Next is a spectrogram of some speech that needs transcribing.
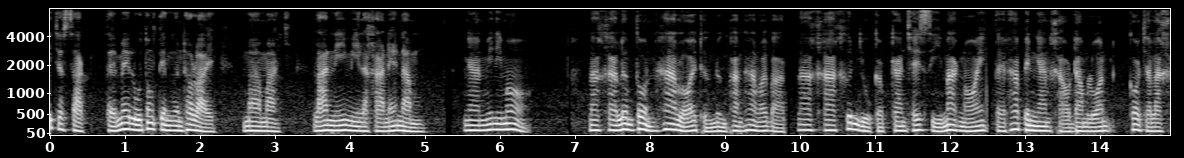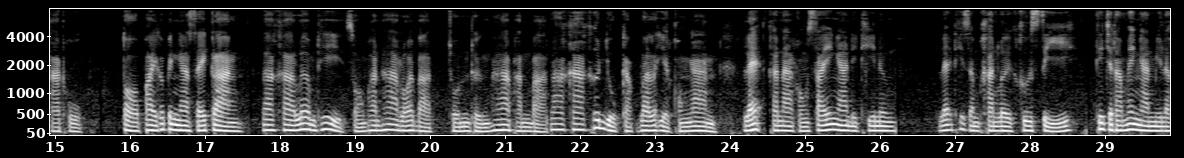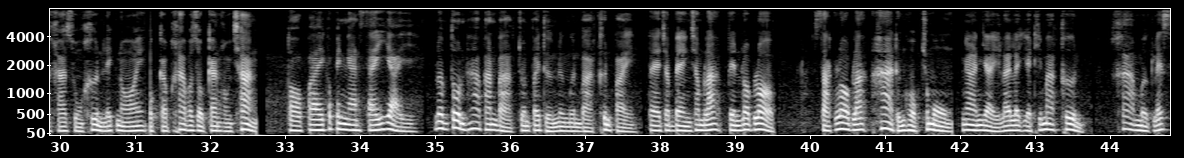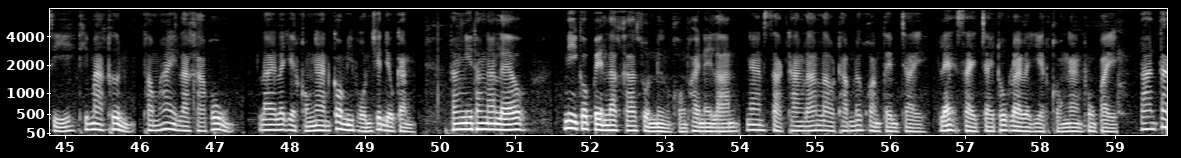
คิดจะสักแต่ไม่รู้ต้องเตรียมเงินเท่าไหร่ มามาร้านนี้มีราคาแนะนำงานมินิมอลราคาเริ่มต้น 500 ถึง 1,500 บาท ราคาขึ้นอยู่กับการใช้สีมากน้อย แต่ถ้าเป็นงานขาวดำล้วนก็จะราคาถูก ต่อไปก็เป็นงานไซส์กลาง ราคาเริ่มที่ 2,500 บาท จนถึง 5,000 บาท ราคาขึ้นอยู่กับรายละเอียดของงาน และขนาดของไซส์งานอีกทีหนึ่งและที่สำคัญเลยคือสี ที่จะทำให้งานมีราคาสูงขึ้นเล็กน้อยบวกกับค่าประสบการณ์ของช่าง ต่อไปก็เป็นงานไซส์ใหญ่ เริ่มต้น 5,000 บาทจนไปถึง 10,000 บาทขึ้นไป แต่จะแบ่งชำระเป็นรอบๆ สักรอบละ 5-6 ชั่วโมง งานใหญ่รายละเอียดที่มากขึ้น ค่าหมึกและสีที่มากขึ้นทำให้ราคาพุ่ง รายละเอียดของงานก็มีผลเช่นเดียวกัน ทั้งนี้ทั้งนั้นแล้ว นี่ก็เป็นราคาส่วนหนึ่งของภายในร้าน งานสักทางร้านเราทำด้วยความเต็มใจ และใส่ใจทุกรายละเอียดของงานลงไป ร้านตั้ง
